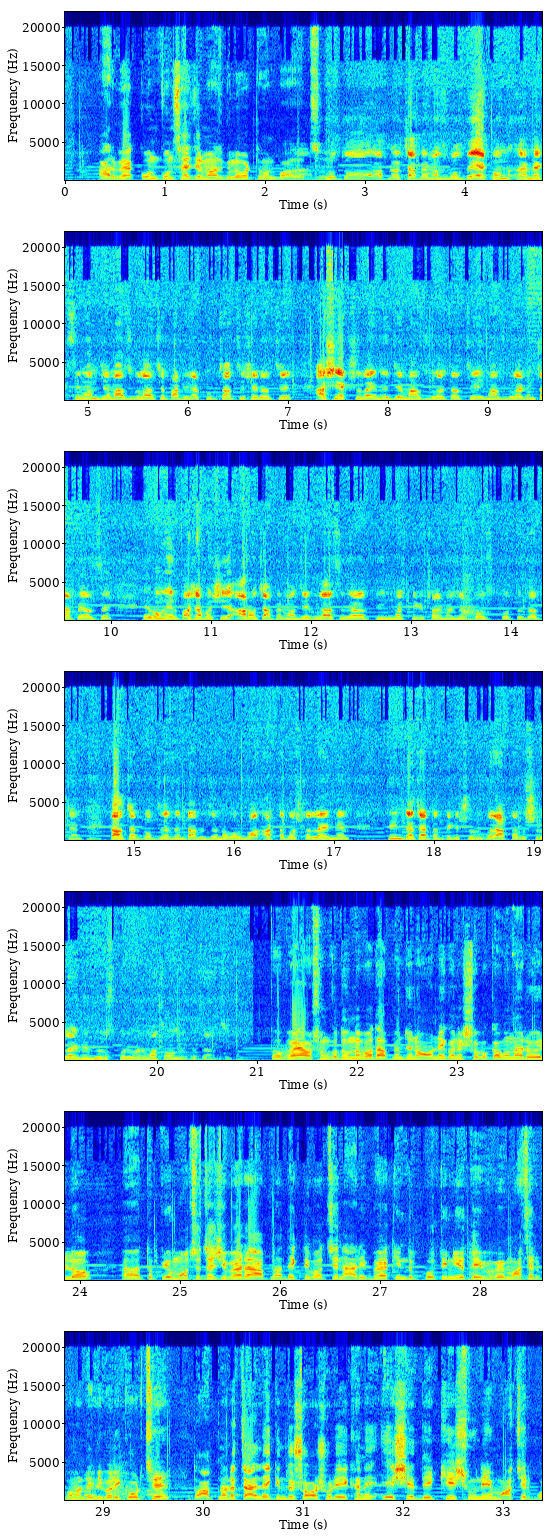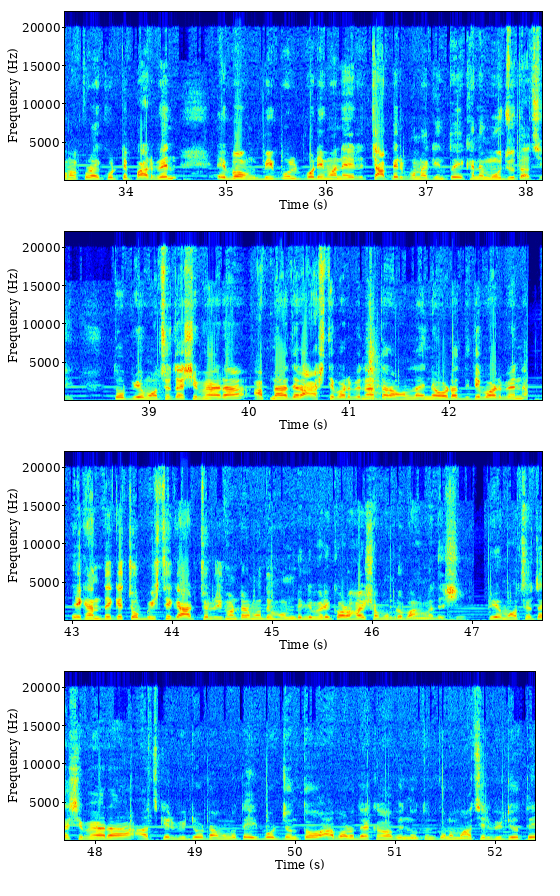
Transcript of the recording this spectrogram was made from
আর ভাই কোন কোন সাইজের মাছগুলো বর্তমান পাওয়া যাচ্ছে? মূলত আপনার চাপের মাছ বলতে এখন ম্যাক্সিমাম যে মাছগুলো আছে পার্টিরা খুব চাচ্ছে সেটা হচ্ছে আশি একশো লাইনের যে মাছগুলো চাচ্ছে এই মাছগুলো এখন চাপে আছে। এবং এর পাশাপাশি আরও চাপের মাছ যেগুলো আছে যারা তিন মাস থেকে ছয় মাসের কোর্স করতে যাচ্ছেন কালচার করতে যাচ্ছেন তাদের জন্য বলব আটটা দশটা লাইনের তিনটা চারটা থেকে শুরু করে আটটা দশটা লাইনের হিউজ পরিমাণে মাছ আমাদের কাছে আছে। তো ভাই অসংখ্য ধন্যবাদ। আপনার জন্য অনেক অনেক শুভকামনা রইল। তো প্রিয় মৎস্য চাষী ভাইরা, আপনারা দেখতে পাচ্ছেন আরিফ ভাইয়া কিন্তু প্রতিনিয়ত এইভাবে মাছের পোনা ডেলিভারি করছে। তো আপনারা চাইলে কিন্তু সরাসরি এখানে এসে দেখে শুনে মাছের পোনা ক্রয় করতে পারবেন এবং বিপুল পরিমাণের চাপের পোনা কিন্তু এখানে মজুদ আছে। তো প্রিয় মৎস্য চাষী ভাইরা, আপনারা যারা আসতে পারবেন না, তারা অনলাইনে অর্ডার দিতে পারবেন। এখান থেকে চব্বিশ থেকে আটচল্লিশ ঘণ্টার মধ্যে হোম ডেলিভারি করা হয় সমগ্র বাংলাদেশে। প্রিয় মৎস্য চাষী ভাইরা, আজকের ভিডিওটা মূলত এই পর্যন্ত। আবারও দেখা হবে নতুন কোনো মাছের ভিডিওতে।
